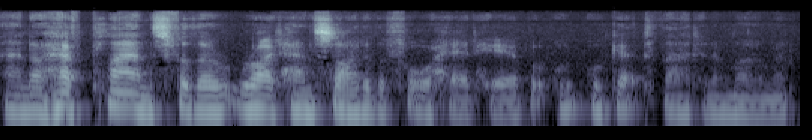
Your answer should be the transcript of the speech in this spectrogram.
And I have plans for the right-hand side of the forehead here, but we'll get to that in a moment.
